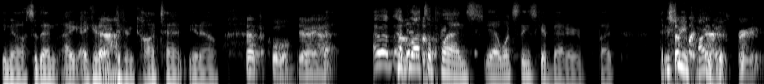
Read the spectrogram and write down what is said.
you know so then i, I can Yeah. have different content you know That's cool. Yeah, yeah. i have, I have lots of plans yeah once things get better but thanks for Stuff being like part of it great.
